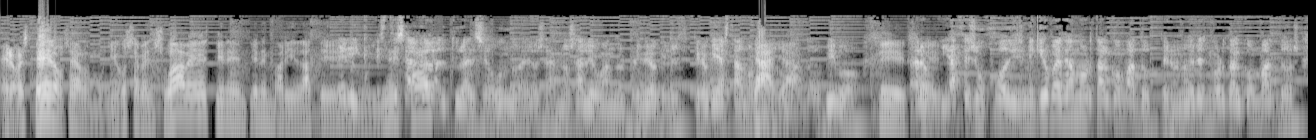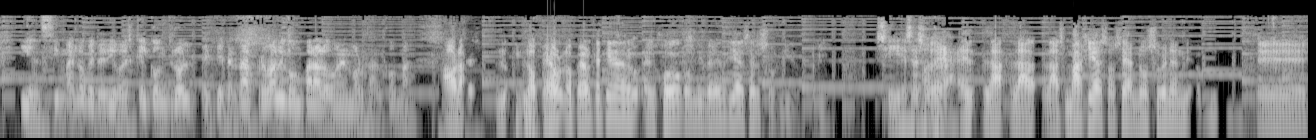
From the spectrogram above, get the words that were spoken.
Pero este, o sea, los muñecos se ven suaves, tienen, tienen variedad de Eric, movimientos. este salió a la altura del segundo, ¿eh? O sea, no salió cuando el primero, que el- creo que ya estaba Mortal Ya, ya. Kombat 2 vivo. Sí, Claro, sí. y haces un juego y dices, me quiero parecer a Mortal Kombat 2, pero no eres Mortal Kombat 2. Y encima es lo que te digo, es que el control, de verdad, pruébalo y compáralo con el Mortal Kombat. Ahora, lo, lo peor, lo peor que tiene el, el juego con diferencia es el sonido, a mí. Sí, esa es O sea, otra. el- la- la- las magias, o sea, no suenan, eh,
